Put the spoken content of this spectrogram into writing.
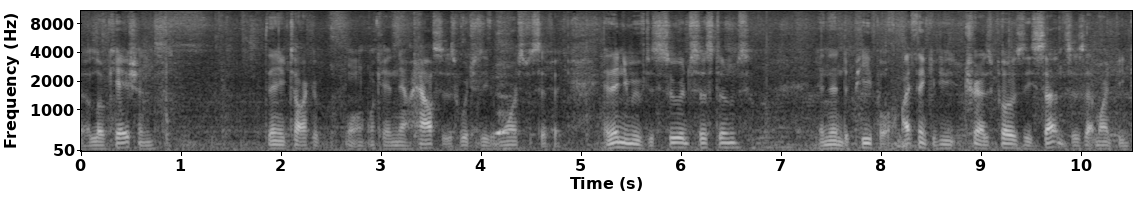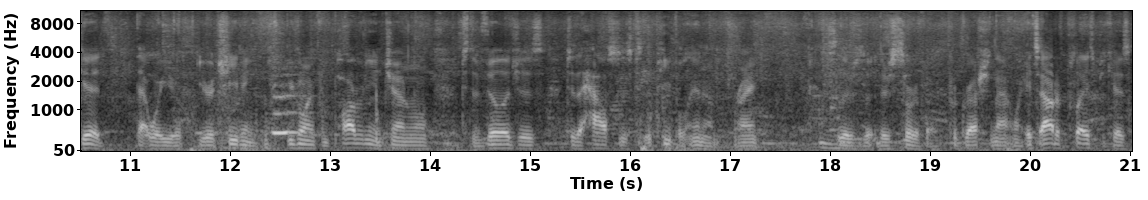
uh, locations. Then you talk well, okay, now houses, which is even more specific, and then you move to sewage systems, and then to people. I think if you transpose these sentences, that might be good. That way you're you're achieving. You're going from poverty in general to the villages to the houses to the people in them, right? So there's, a, there's sort of a progression that way. It's out of place because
